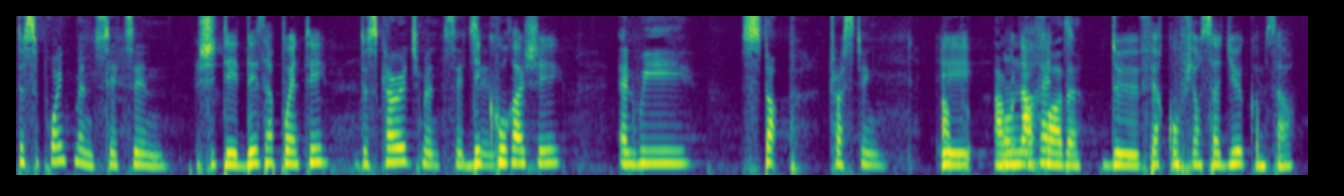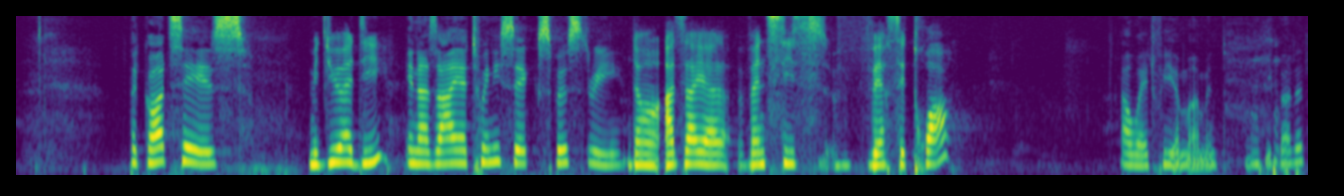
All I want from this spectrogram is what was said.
disappointment sets in, J'étais désappointée, discouragement sets in, découragée, and we stop trusting et our, on our arrête Father. de faire confiance à Dieu comme ça. But God says Mais Dieu a dit in Isaiah 26, verse 3, dans Isaiah 26, verset 3, I'll wait for you a moment. You got it?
